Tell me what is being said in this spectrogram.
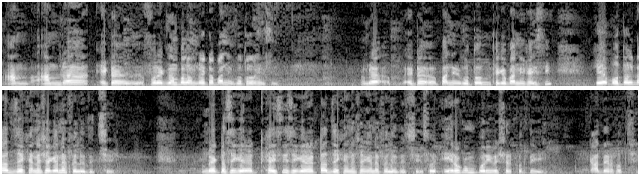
আম- আমরা একটা ফর এক্সাম্পল আমরা একটা পানির বোতল খাইছি। আমরা একটা পানির বোতল থেকে পানি খাইছি। খেয়ে বোতলটা যেখানে সেখানে ফেলে দিচ্ছি। আমরা একটা সিগারেট খাইছি, সিগারেটটা যেখানে সেখানে ফেলে দিচ্ছি। সো এরকম পরিবেশের ক্ষতি কাদের হচ্ছে?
